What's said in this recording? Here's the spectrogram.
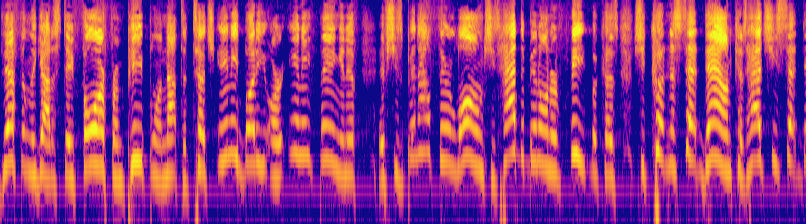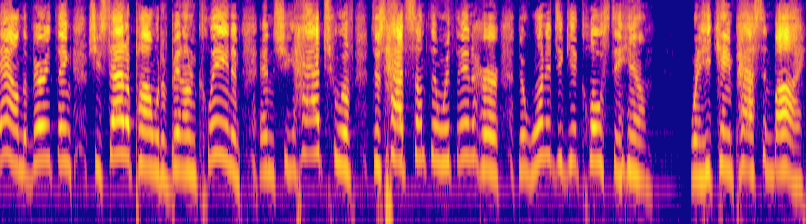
definitely got to stay far from people and not to touch anybody or anything. And if, if she's been out there long, she's had to been on her feet because she couldn't have sat down. Because had she sat down, the very thing she sat upon would have been unclean. And, and she had to have just had something within her that wanted to get close to him when he came passing by.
